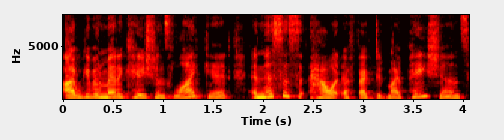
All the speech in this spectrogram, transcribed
I've given medications like it, and this is how it affected my patients,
